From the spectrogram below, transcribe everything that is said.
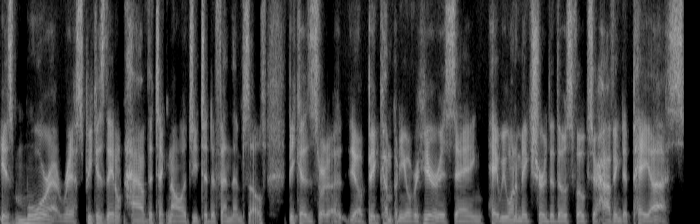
is more at risk because they don't have the technology to defend themselves. Because sort of you know big company over here is saying hey we want to make sure that those folks are having to pay us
